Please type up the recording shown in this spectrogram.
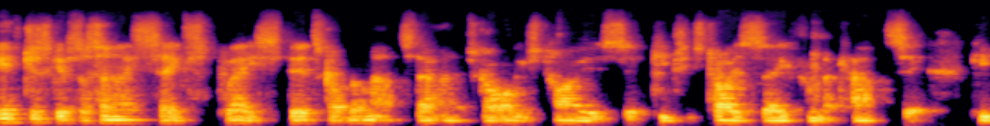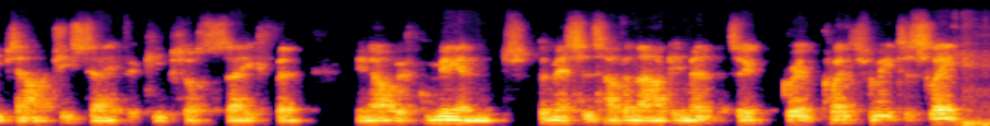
it just gives us a nice safe place. It's got the mats down. It's got all these toys. It keeps its toys safe from the cats. It keeps Archie safe. It keeps us safe. And you know, if me and the missus have an argument, it's a great place for me to sleep.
